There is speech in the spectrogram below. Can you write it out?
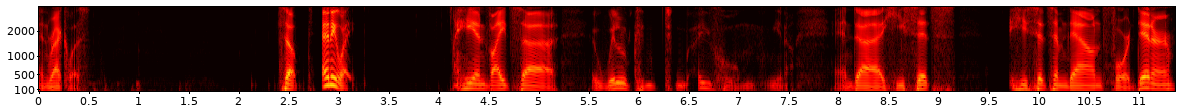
and reckless. So anyway, he invites uh, welcome to my home, you know, and uh, he sits he sits him down for dinner.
